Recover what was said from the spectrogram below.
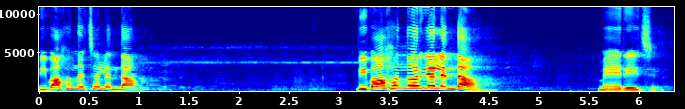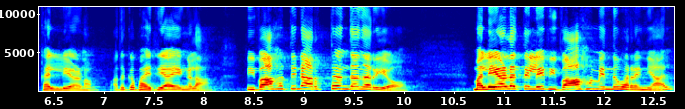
വിവാഹം എന്ന് വെച്ചാൽ എന്താ? വിവാഹം എന്ന് പറഞ്ഞാൽ എന്താ? മാരേജ് കല്യാണം അതൊക്കെ പര്യായങ്ങളാ. വിവാഹത്തിന്റെ അർത്ഥം എന്താണെന്നറിയോ? മലയാളത്തിലെ വിവാഹം എന്ന് പറഞ്ഞാൽ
